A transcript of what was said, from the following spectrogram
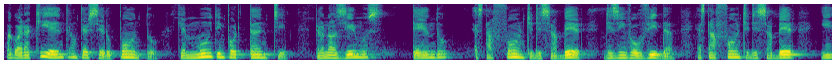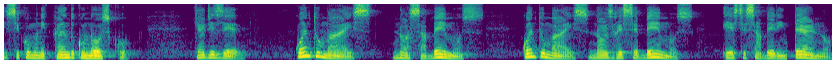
Agora, aqui entra um terceiro ponto que é muito importante para nós irmos tendo esta fonte de saber desenvolvida, esta fonte de saber e se comunicando conosco. Quer dizer, quanto mais nós sabemos, quanto mais nós recebemos este saber interno,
